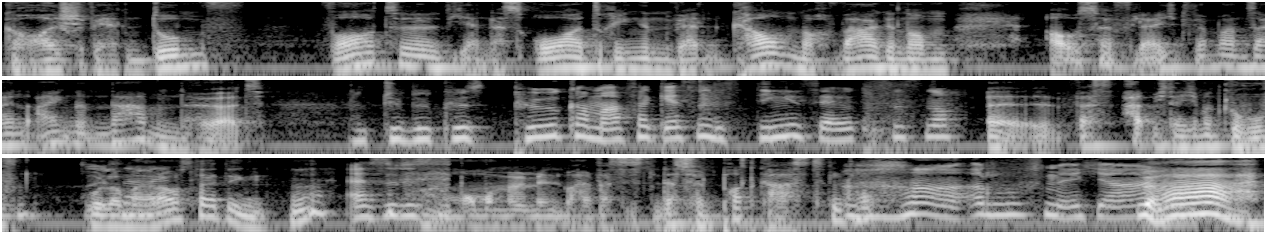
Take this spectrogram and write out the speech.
Geräusche werden dumpf, Worte, die an das Ohr dringen, werden kaum noch wahrgenommen, außer vielleicht, wenn man seinen eigenen Namen hört. Dübel küsst Pö, kann man vergessen, das Ding ist ja höchstens noch. Äh, was? Hat mich da jemand gerufen? Hol doch mal raus, dein Ding. Hm? Also das Moment, Moment mal, was ist denn das für ein Podcast? Aha, ruf mich an. Ah,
